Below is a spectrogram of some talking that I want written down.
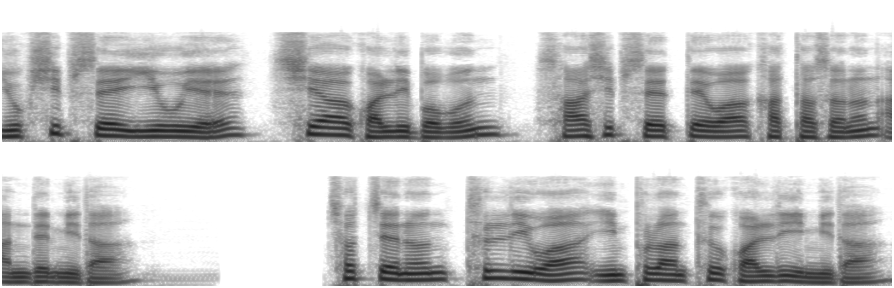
60세 이후에 치아 관리법은 40세 때와 같아서는 안 됩니다. 첫째는 틀니와 임플란트 관리입니다.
